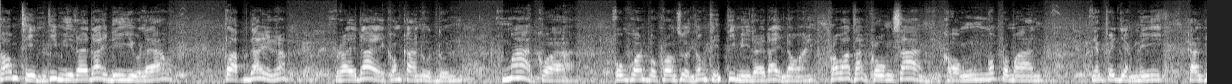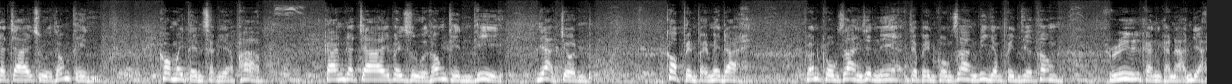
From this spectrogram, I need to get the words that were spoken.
ท้องถิ่นที่มีรายได้ดีอยู่แล้ว กลับได้รับรายได้ของการอุดหนุนมากกว่า องค์กรปกครองส่วนท้องถิ่นที่มีรายได้น้อย เพราะว่าถ้าโครงสร้างของงบประมาณยังเป็นอย่างนี้การกระจายสู่ท้องถิ่น ก็ไม่เต็มศักยภาพ การกระจายไปสู่ท้องถิ่นที่ยากจนก็เป็นไปไม่ได้ เพราะฉะนั้นโครงสร้างเช่นนี้จะเป็นโครงสร้างที่จำเป็นจะต้องรื้อกันขนาดใหญ่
